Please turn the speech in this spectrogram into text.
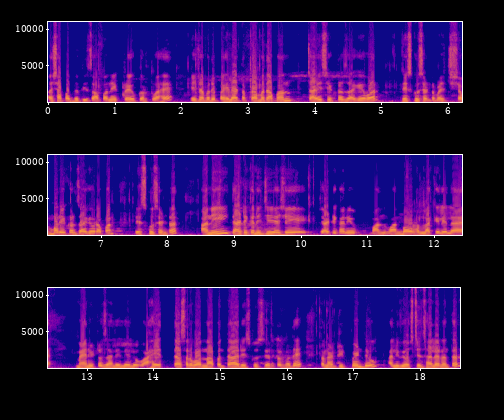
अशा पद्धतीचा आपण एक प्रयोग करतो आहे. याच्यामध्ये पहिल्या टप्प्यामध्ये आपण चाळीस हेक्टर जागेवर रेस्क्यू सेंटर म्हणजे शंभर एकर जागेवर आपण रेस्क्यू सेंटर आणि त्या ठिकाणी जे असे ज्या ठिकाणी मान वानभावर हल्ला केलेला आहे मॅनिटर झालेले लोक आहेत. त्या सर्वांना आपण त्या रेस्क्यू सेंटरमध्ये त्यांना ट्रीटमेंट देऊ आणि व्यवस्थित झाल्यानंतर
